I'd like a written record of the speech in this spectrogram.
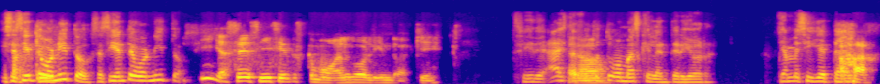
Y se ¿Para siente qué? bonito, se siente bonito. Sí, ya sé, sí, sientes como algo lindo aquí. Sí, de, ah, esta Pero- foto tuvo más que la anterior. Ya me sigue tal. Ajá.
